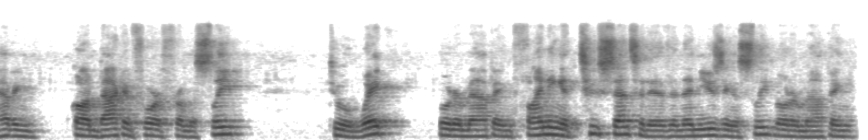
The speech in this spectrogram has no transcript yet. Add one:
having gone back and forth from asleep to awake motor mapping, finding it too sensitive, and then using a sleep motor mapping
